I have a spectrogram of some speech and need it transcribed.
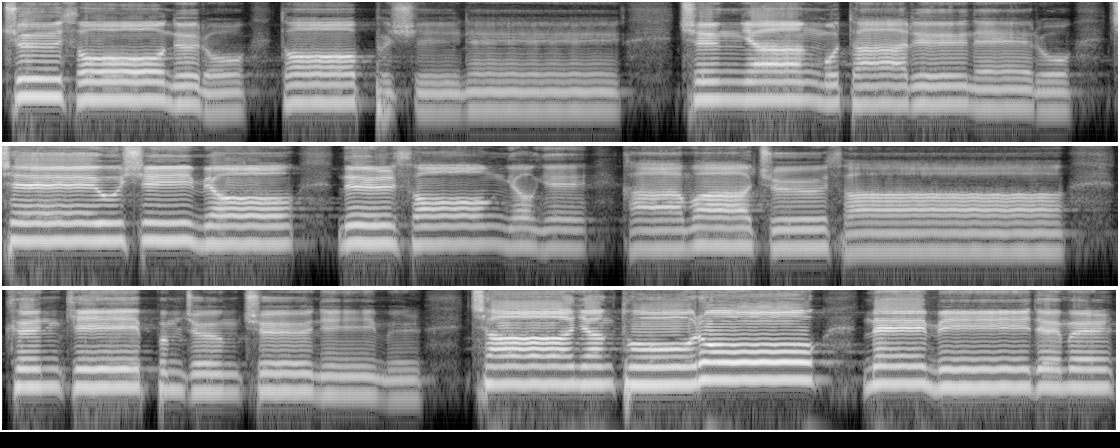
주 손으로 덮으시네 증량 못하는 애로 채우시며 늘 성령의 감화 주사. 큰 기쁨 중 주님을 찬양토록 내 믿음을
